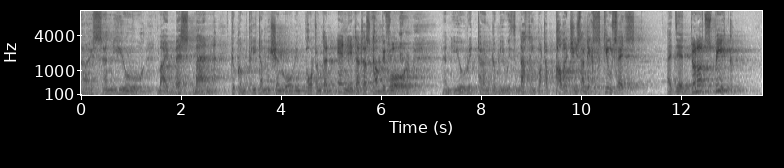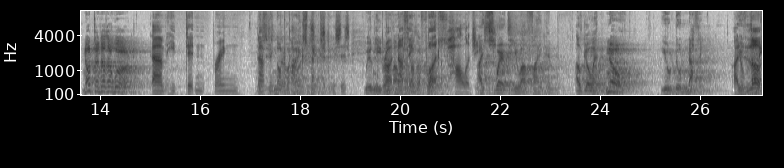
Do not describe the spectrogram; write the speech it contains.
I send you, my best man, to complete a mission more important than any that has come before. And you return to me with nothing but apologies and excuses. I did. Do not speak! Not another word! Um, he didn't bring This is nothing not but what I apologies and expected. excuses. We'll he need to brought mount nothing another but apologies. I swear to you I'll find him. I'll go in. No! You'll do nothing. I You've love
